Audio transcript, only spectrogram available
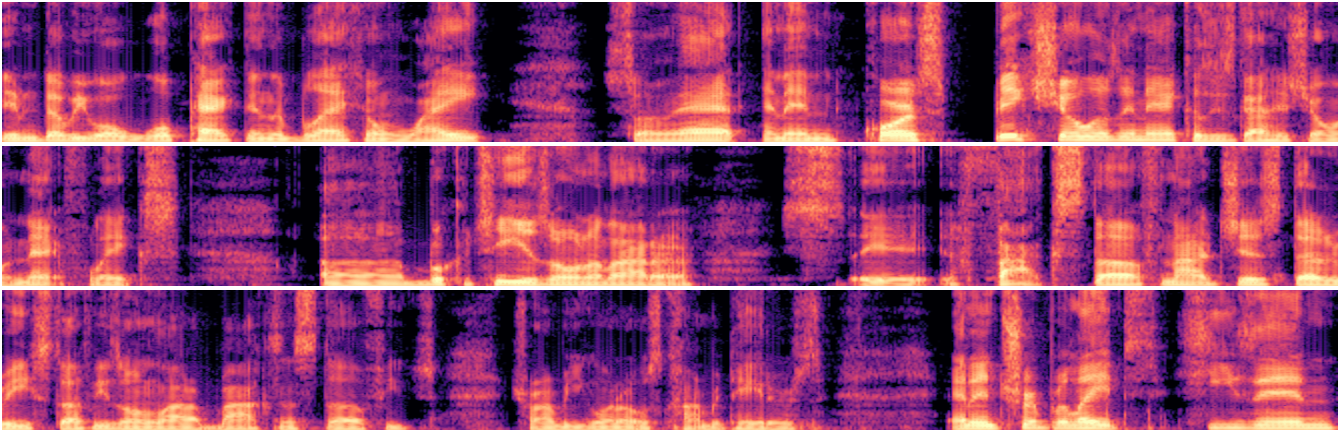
NWO Wolfpack in the black and white, so that and then of course Big Show is in there because he's got his show on Netflix. Uh, Booker T is on a lot of uh, Fox stuff, not just WWE stuff. He's on a lot of boxing stuff. He's trying to be one of those commentators. And then Triple H, he's in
